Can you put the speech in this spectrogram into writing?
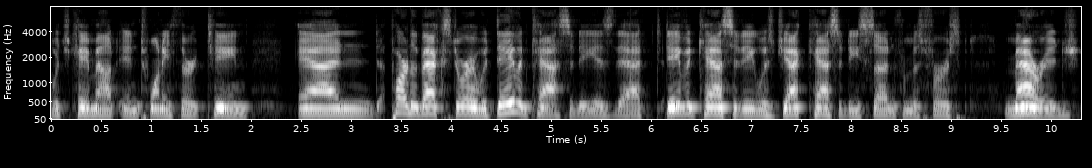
which came out in 2013. And part of the backstory with David Cassidy is that David Cassidy was Jack Cassidy's son from his first marriage.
